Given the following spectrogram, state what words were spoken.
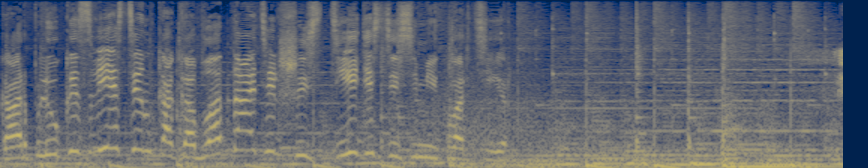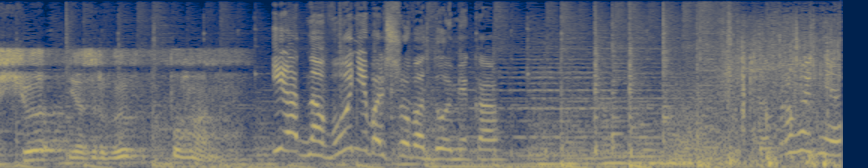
Карплюк известен как обладатель 67 квартир Що я зробив погано? и одного небольшого домика. Доброго дня.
